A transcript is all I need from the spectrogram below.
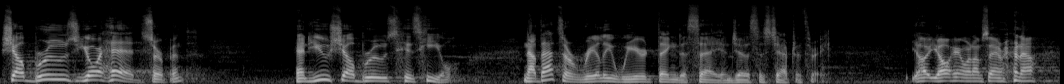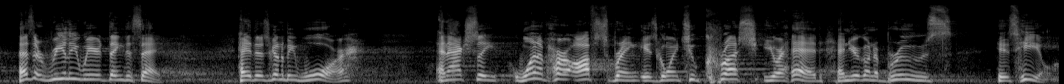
shall bruise your head, serpent, and you shall bruise his heel. Now, that's a really weird thing to say in Genesis chapter 3. Y'all, y'all hearing what I'm saying right now? That's a really weird thing to say. Hey, there's going to be war, and actually, one of her offspring is going to crush your head, and you're going to bruise his heel.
